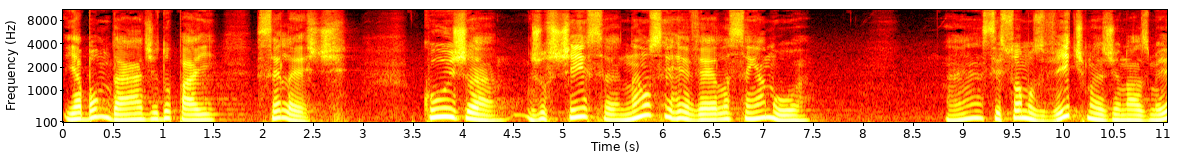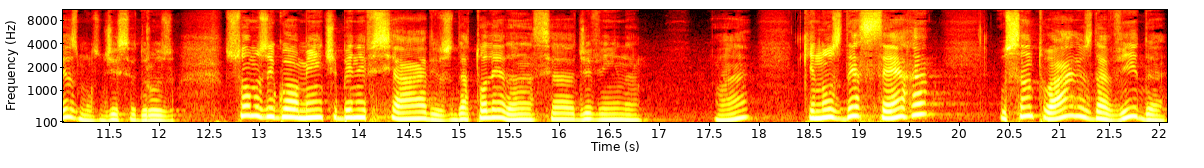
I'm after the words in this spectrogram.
e a bondade do Pai Celeste, cuja justiça não se revela sem amor. É, se somos vítimas de nós mesmos, disse Druso, somos igualmente beneficiários da tolerância divina, é? que nos descerra os santuários da vida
